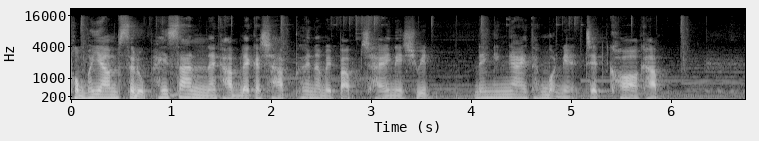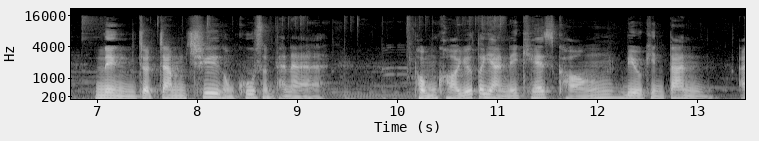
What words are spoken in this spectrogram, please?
ผมพยายามสรุปให้สั้นนะครับและกระชับเพื่อนำไปปรับใช้ในชีวิต ได้ง่ายๆ ทั้งหมดเนี่ย7ข้อครับ 1. จดจำชื่อของคู่สนทนา ผมขอยกตัวอย่างในเคสของบิลคลินตันอ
